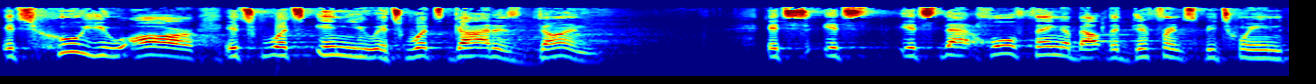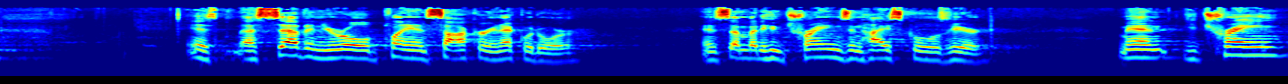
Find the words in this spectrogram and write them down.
It's who you are. It's what's in you. It's what God has done. It's, it's, it's that whole thing about the difference between a seven year old playing soccer in Ecuador and somebody who trains in high schools here. Man, you train,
